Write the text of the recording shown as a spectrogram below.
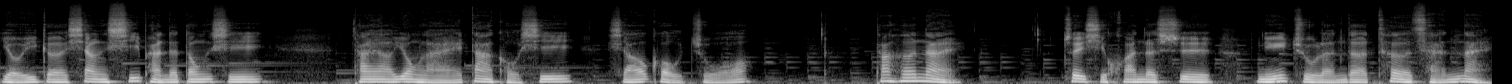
有一个像吸盘的东西。它要用来大口吸，小口啄。它喝奶，最喜欢的是女主人的特产奶。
